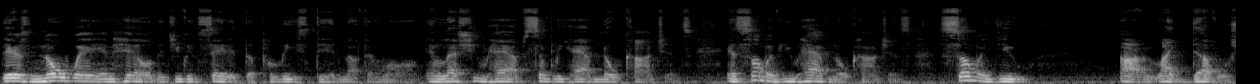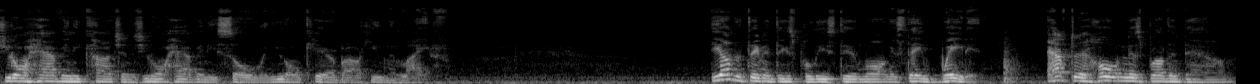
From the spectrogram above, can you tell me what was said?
there's no way in hell that you can say that the police did nothing wrong unless you have simply have no conscience. And some of you have no conscience. Some of you are like devils. You don't have any conscience, you don't have any soul, and you don't care about human life. The other thing that these police did wrong is they waited. After holding this brother down,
